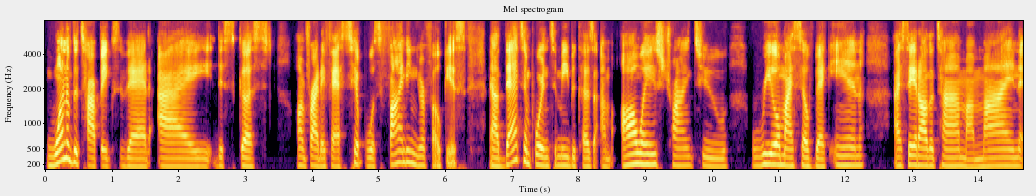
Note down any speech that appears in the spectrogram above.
one of the topics that i discussed on Friday Fast Tip was finding your focus. Now, that's important to me because I'm always trying to reel myself back in. I say it all the time. My mind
